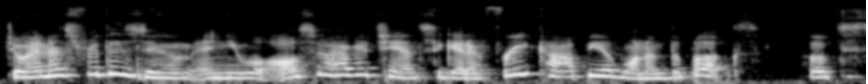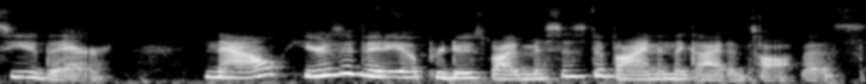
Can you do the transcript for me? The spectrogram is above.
Join us for the Zoom and you will also have a chance to get a free copy of one of the books. Hope to see you there. Now, here's a video produced by Mrs. Devine in the guidance office.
